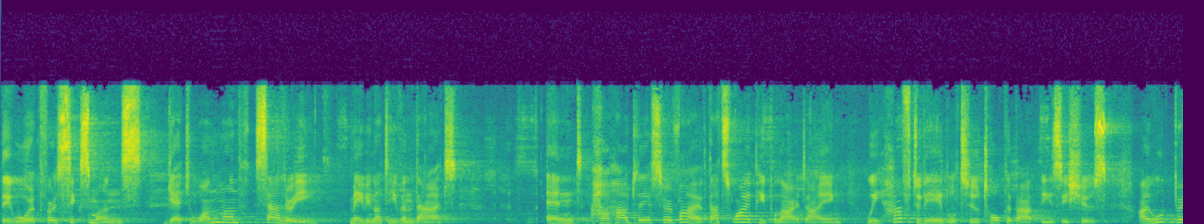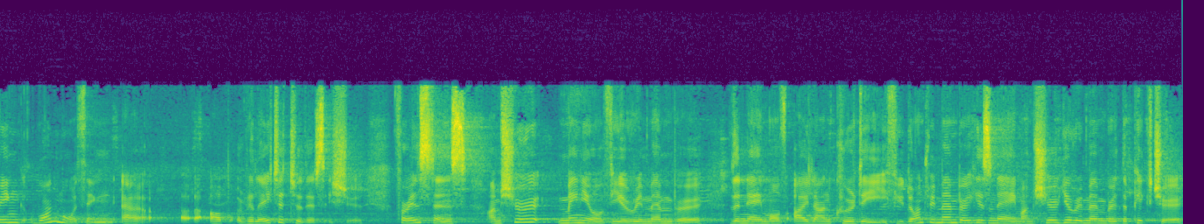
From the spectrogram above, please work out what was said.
they work for six months, get one month salary, maybe not even that. And how, how, do they survive? That's why people are dying. We have to be able to talk about these issues. I will bring one more thing uh, up related to this issue. For instance, I'm sure many of you remember the name of Aylan Kurdi. If you don't remember his name, I'm sure you remember the picture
